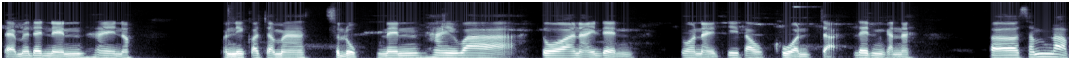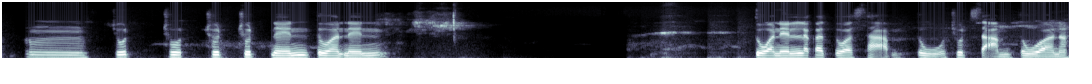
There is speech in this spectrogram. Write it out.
แต่ไม่ได้เน้นให้เนาะวันนี้ก็จะมาสรุปเน้นให้ว่าตัวไหนเด่น ตัวไหนที่เราควรจะเล่นกันนะ เอ่อสำหรับชุดชุดชุดชุดเน้นตัวเน้น ตัวเน้นแล้วก็ตัวสามตัวชุดสามตัวนะ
